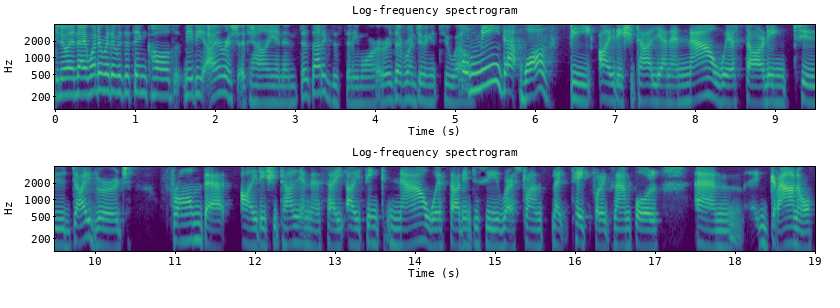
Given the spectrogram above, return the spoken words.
You know and i wonder whether there was a thing called maybe irish italian and does that exist anymore or is everyone doing it too well? For me that was the irish italian and now we're starting to diverge from that Irish Italianness, I, I think now we're starting to see restaurants like take, for example, um, Grano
